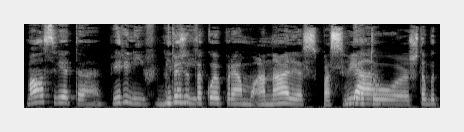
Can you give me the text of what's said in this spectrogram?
Мало света, перелив, не Ну, то есть это такой прям анализ по свету, да. чтобы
